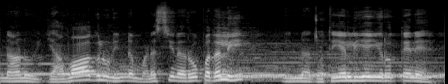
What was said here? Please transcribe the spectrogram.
ನಾನು ಯಾವಾಗಲೂ ನಿನ್ನ ಮನಸ್ಸಿನ ರೂಪದಲ್ಲಿ ನಿನ್ನ ಜೊತೆಯಲ್ಲಿಯೇ ಇರುತ್ತೇನೆ.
